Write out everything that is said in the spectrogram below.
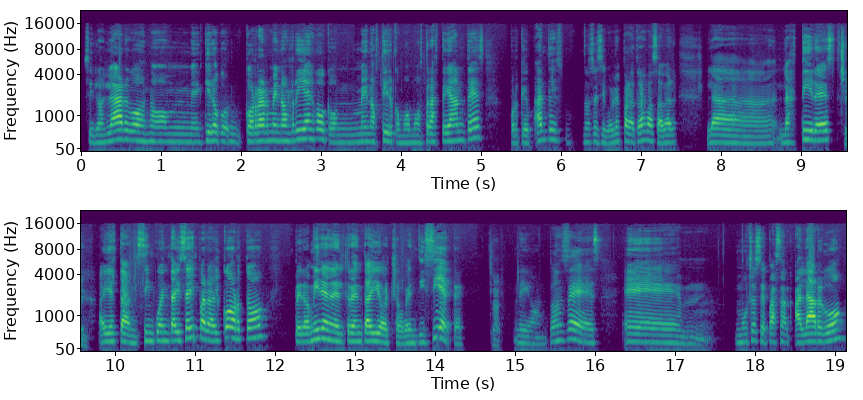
si los largos no me quiero co- correr menos riesgo, con menos TIR como mostraste antes, porque antes, no sé si volvés para atrás, vas a ver la- las tires. sí, Ahí están, 56 para el corto, pero miren el 38, 27. claro. Digo, entonces, eh, muchos se pasan a largo,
